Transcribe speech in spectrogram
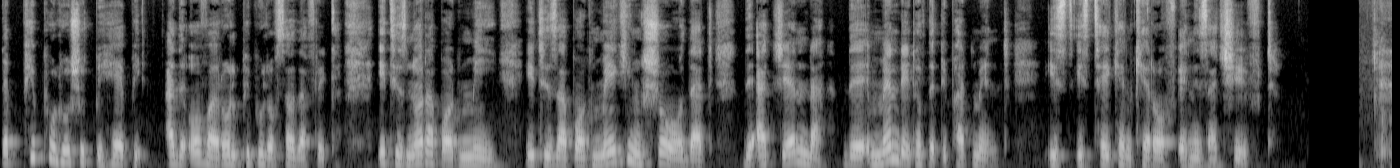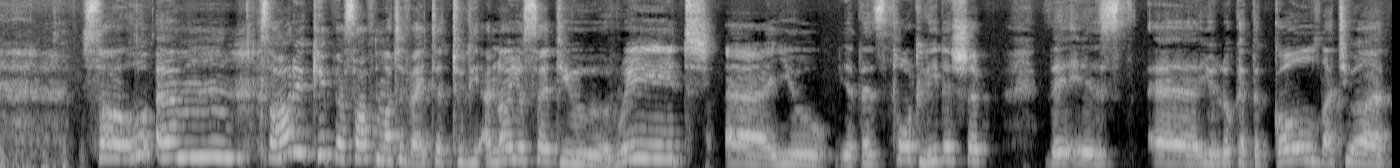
the people who should be happy are the overall people of South Africa. It is not about me. It is about making sure that the agenda, the mandate of the department is, is taken care of and is achieved. So, um, so how do you keep yourself motivated to? I know you said you read, uh, you, you there's thought leadership, there is uh, you look at the goal that you are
